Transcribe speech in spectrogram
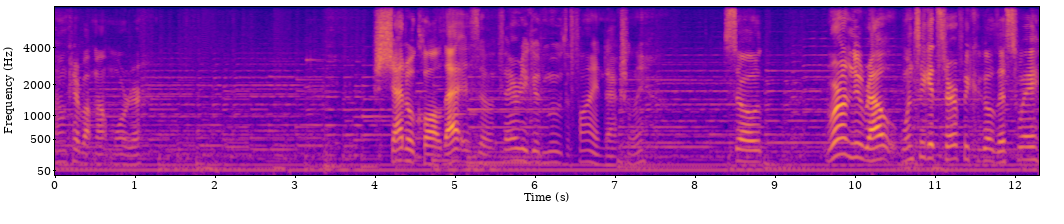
don't care about Mount Mortar. Shadow Claw, that is a very good move to find, actually. So, we're on a new route. Once we get Surf, we could go this way,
